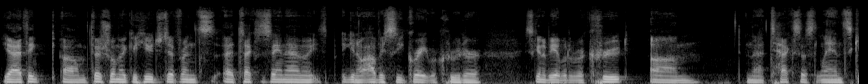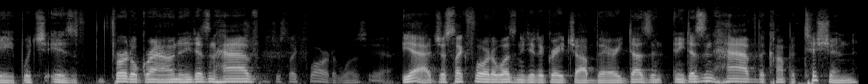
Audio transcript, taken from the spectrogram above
Yeah, I think um, Fish will make a huge difference at Texas A&M. He's, you know, obviously great recruiter. He's going to be able to recruit um, in that Texas landscape, which is fertile ground, and he doesn't have just like Florida was. Yeah, yeah, just like Florida was, and he did a great job there. He doesn't, and he doesn't have the competition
